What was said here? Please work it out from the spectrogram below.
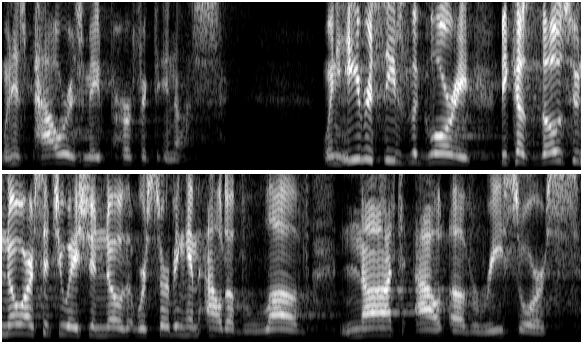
when his power is made perfect in us. When he receives the glory, because those who know our situation know that we're serving him out of love, not out of resource.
